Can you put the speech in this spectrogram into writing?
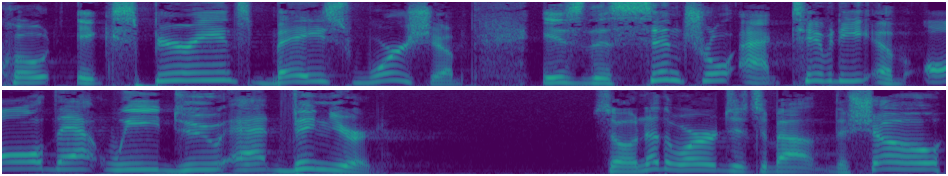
quote, experience based worship is the central activity of all that we do at Vineyard. So, in other words, it's about the show,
